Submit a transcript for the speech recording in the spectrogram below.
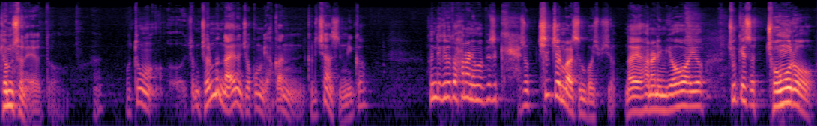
겸손해요 또. 보통 좀 젊은 나이는 조금 약간 그렇지 않습니까? 근데 그래도 하나님 앞에서 계속 7절 말씀 보십시오. 나의 하나님 여호와여 주께서 종으로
